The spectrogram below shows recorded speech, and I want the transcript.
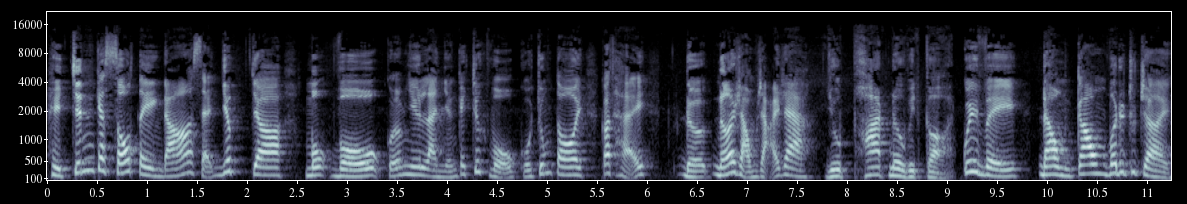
thì chính cái số tiền đó sẽ giúp cho một vụ cũng như là những cái chức vụ của chúng tôi có thể được nới rộng rãi ra. You partner with God. Quý vị đồng công với Đức Chúa Trời.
